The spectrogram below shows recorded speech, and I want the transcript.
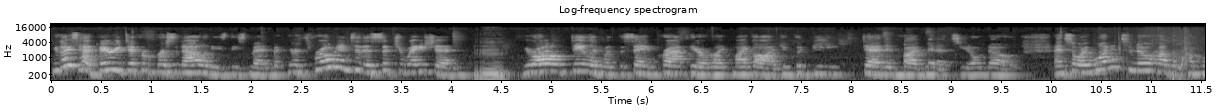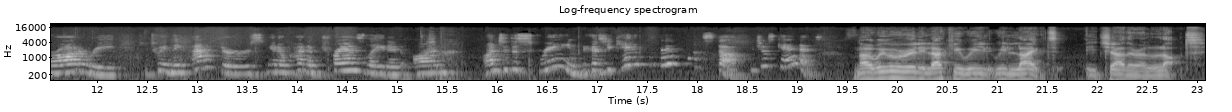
you guys had very different personalities, these men, but you're thrown into this situation. Mm. You're all dealing with the same crap here. Like, my God, you could be dead in five minutes. You don't know. And so I wanted to know how the camaraderie between the actors, you know, kind of translated on onto the screen because you can't fake that stuff. You just can't. No, we were really lucky. We we liked each other a lot,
